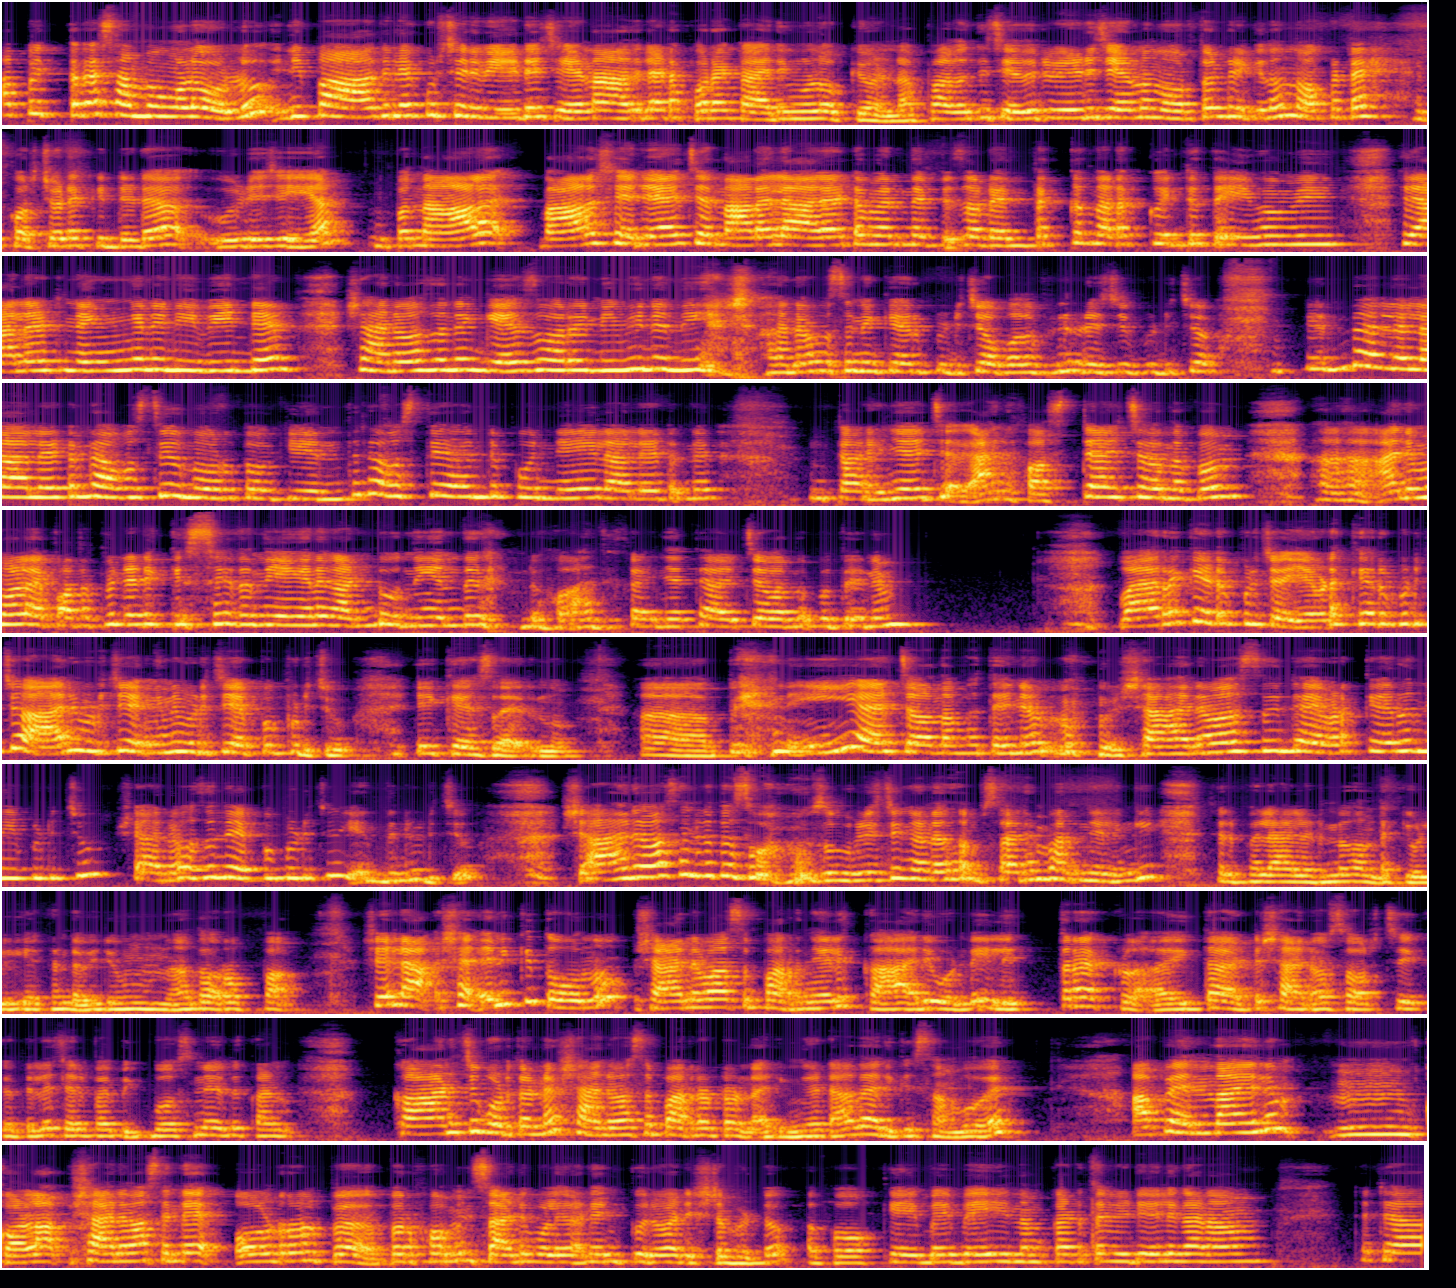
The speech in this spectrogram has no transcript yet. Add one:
അപ്പൊ ഇത്ര സംഭവങ്ങളേ ഉള്ളൂ. ഇനിയിപ്പോ അതിനെ കുറിച്ച് ഒരു വീഡിയോ ചെയ്യണം. അതിലൂടെ കുറെ കാര്യങ്ങളും ഒക്കെ ഉണ്ട്. അപ്പൊ അതൊക്കെ ചെയ്തൊരു വീഡിയോ ചെയ്യണം ഓർത്തോണ്ടിരിക്കുന്നു. നോക്കട്ടെ കുറച്ചുകൂടെ കിട്ടിയിട്ട് വീഡിയോ ചെയ്യാം. ഇപ്പൊ നാളെ നാളെ ശനിയാഴ്ച നാളെ ലാലേട്ടൻ വരുന്ന എപ്പിസോഡ് എന്തൊക്കെ നടക്കും എന്റെ ദൈവമേ. ലാലേട്ടൻ എങ്ങനെ നിവീന്റെ ഷാനവാസിന്റെയും കേസ് പറയും? നിവിനെ നീ ഷാനവാസനെ കയറി പിടിച്ചോ? പതപ്പിനെ വിളിച്ച് പിടിച്ചോ? എന്തല്ല ലാലേട്ടന്റെ അവസ്ഥയൊന്ന് ഓർത്ത് നോക്കി എന്തൊരവസ്ഥയാ എന്റെ പൊന്നേ ലാലേട്ടന്റെ കഴിഞ്ഞ ആഴ്ച അല്ല ഫസ്റ്റ് ആഴ്ച വന്നപ്പം അനുമോളെ പതപ്പിന്റെ ഇടയിൽ കിസ് ചെയ്ത് നീ എങ്ങനെ കണ്ടു? നീ എന്ത് കണ്ടു? അത് കഴിഞ്ഞത്തെ ആഴ്ച വന്നപ്പോഴത്തേനും വയറൊക്കെ ഇട പിടിച്ചോ? എവിടെ കയറി പിടിച്ചു? ആര് പിടിച്ചു? എങ്ങനെ പിടിച്ചു? എപ്പോൾ പിടിച്ചു? ഈ കേസായിരുന്നു. പിന്നെ ഈ ആഴ്ച വന്നപ്പോഴത്തേനും ഷാനവാസിന്റെ എവിടെ കയറി നീ പിടിച്ചു? ഷാനവാസിനെ എപ്പോൾ പിടിച്ചു? എന്തിനു പിടിച്ചു? ഷാനവാസിന്റെ അടുത്ത് സൂക്ഷിച്ചും കണ്ട സംസാരം പറഞ്ഞില്ലെങ്കിൽ ചിലപ്പോൾ ലാലേട്ടന്റെ തൊണ്ടയ്ക്ക് വിളി കേൾക്കേണ്ടി വരും. അത് ഉറപ്പാണ് പക്ഷെ എനിക്ക് തോന്നുന്നു ഷാനവാസ് പറഞ്ഞതിൽ കാര്യമുണ്ട്. ഇല്ല ഇത്ര ഇതായിട്ട് ഷാനവാസ് ഉറച്ചു നിൽക്കത്തില്ല. ചിലപ്പോൾ ബിഗ് ബോസിനെ ഇത് കാണിച്ചു കൊടുത്തോണ്ട് ഷാനവാസ് പറഞ്ഞിട്ടുണ്ടായിരിക്കും കേട്ടോ. അതായിരിക്കും സംഭവം. അപ്പൊ എന്തായാലും കൊള്ളാം. ഷാനവാസിന്റെ ഓൾറോൾ പെർഫോമൻസ് അടിപൊളിയാണ്. എനിക്ക് ഒരുപാട് ഇഷ്ടപ്പെട്ടു. അപ്പോൾ ഓക്കെ ബൈ ബൈ നമുക്ക് അടുത്ത വീഡിയോയിൽ കാണാം. ടാറ്റാ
